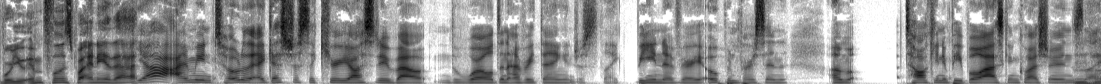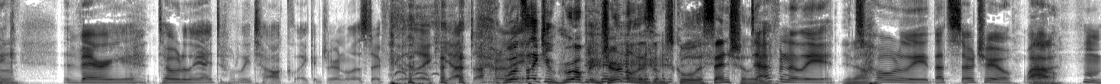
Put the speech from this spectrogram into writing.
were you influenced by any of that? Yeah, I mean, totally. I guess just a curiosity about the world and everything, and just like being a very open person, um, talking to people, asking questions, Mm-hmm. like very totally. I totally talk like a journalist. I feel like, yeah, definitely. Well, it's like you grew up in journalism school, essentially. definitely, You know? totally. That's so true. Wow. Yeah. Hmm.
